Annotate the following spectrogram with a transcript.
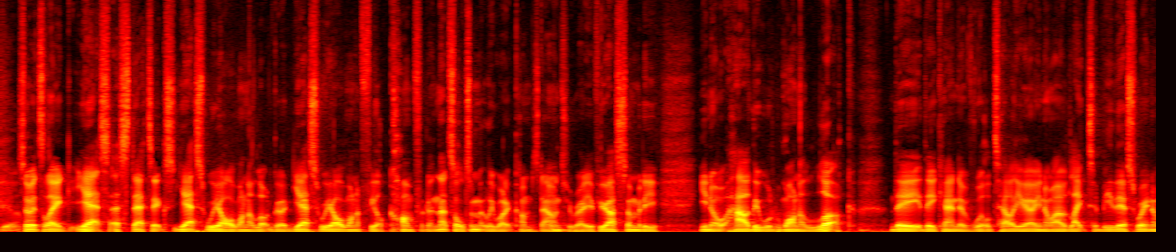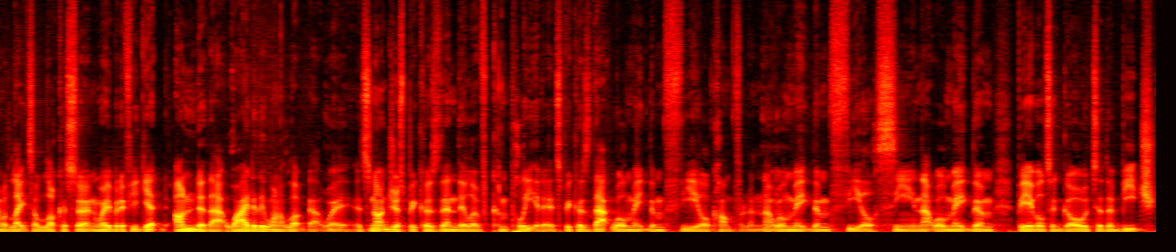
Yeah. So it's like, yes, aesthetics, yes, we all want to look good, yes, we all want to feel confident. That's ultimately what it comes down to, mm-hmm. right? If you ask somebody, you know, how they would want to look, they they kind of will tell you, you know, I would like to be this way and I would like to look a certain way. But if you get under that, why do they want to look that way? It's not just because then they'll have completed it. It's because that will make them feel confident. That mm-hmm. will make them feel seen. That will make them be able to go to the beach,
